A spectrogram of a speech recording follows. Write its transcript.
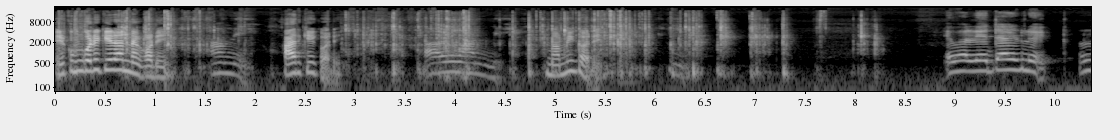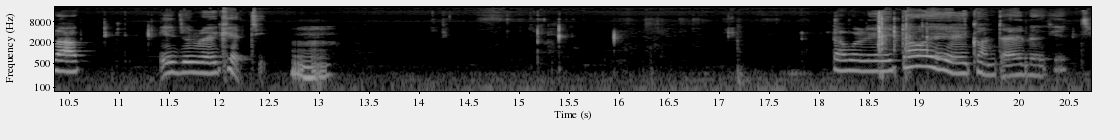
এরকম করে কে রান্না করে? আমি। আর কে করে? আর মামি করে? এবার এটা এই যে রেখেছি। হুম। তারপরে এটা এখানটায় রেখেছি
